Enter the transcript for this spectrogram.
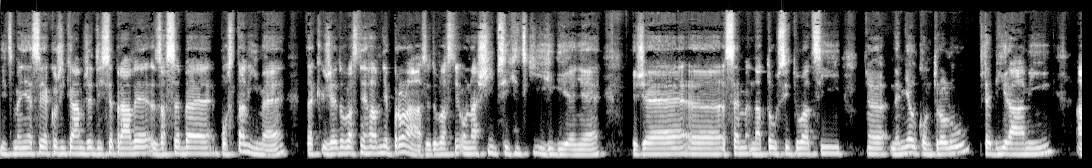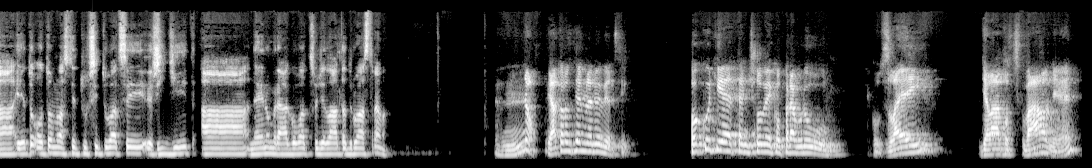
nicméně si jako říkám, že když se právě za sebe postavíme, takže je to vlastně hlavně pro nás, je to vlastně o naší psychické hygieně, že uh, jsem nad tou situací uh, neměl kontrolu, přebírám ji a je to o tom vlastně tu situaci řídit a nejenom reagovat, co dělá ta druhá strana. No, já to rozdělím na dvě věci. Pokud je ten člověk opravdu jako zlej, dělá to schválně,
